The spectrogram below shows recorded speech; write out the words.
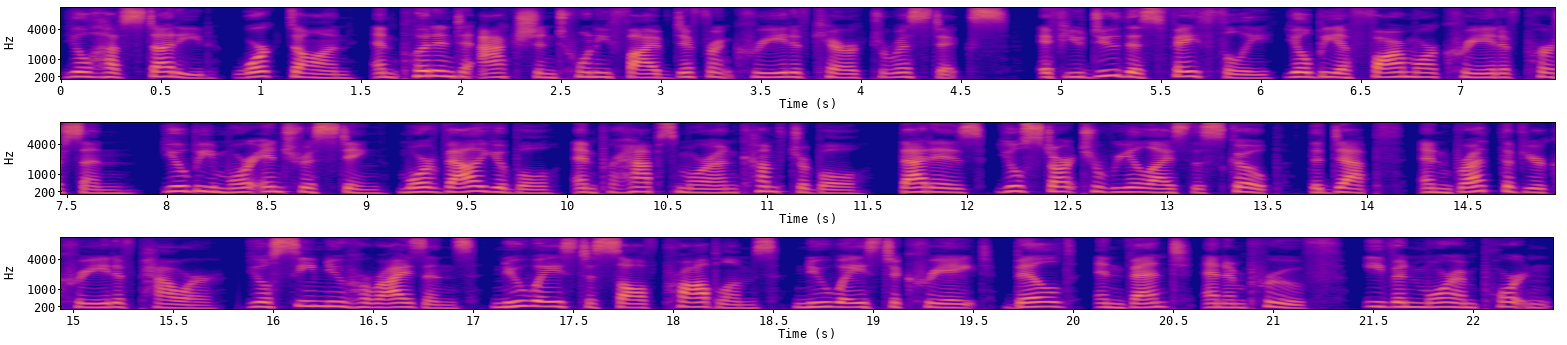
You'll have studied, worked on, and put into action 25 different creative characteristics. If you do this faithfully, you'll be a far more creative person. You'll be more interesting, more valuable, and perhaps more uncomfortable. That is, you'll start to realize the scope, the depth, and breadth of your creative power. You'll see new horizons, new ways to solve problems, new ways to create, build, invent, and improve. Even more important,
